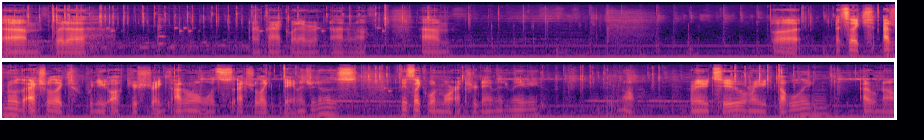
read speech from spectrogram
um, but uh, or crack, whatever. I don't know. Um. But it's like I don't know the actual like when you up your strength. I don't know what's extra like damage it does. It's like one more extra damage maybe. I don't know. Or maybe two, or maybe doubling. I don't know.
